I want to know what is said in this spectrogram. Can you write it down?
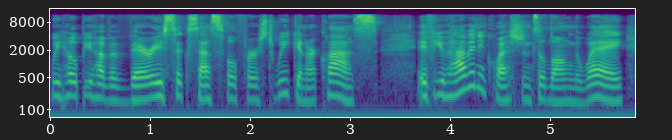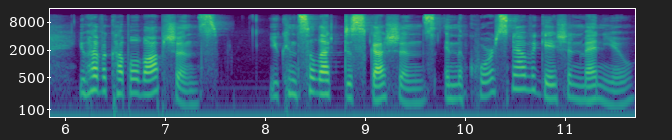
We hope you have a very successful first week in our class. If you have any questions along the way, you have a couple of options. You can select Discussions in the Course Navigation menu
